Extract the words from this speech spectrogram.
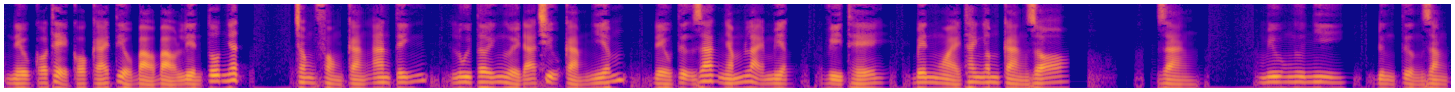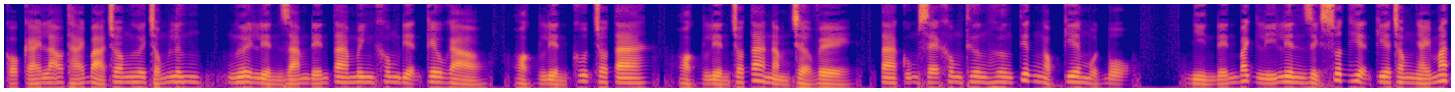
nếu có thể có cái tiểu bảo bảo liền tốt nhất. Trong phòng càng an tĩnh, lui tới người đã chịu cảm nhiễm, đều tự giác nhắm lại miệng, vì thế, bên ngoài thanh âm càng rõ. Ràng, Mưu Ngư Nhi, đừng tưởng rằng có cái lão thái bà cho ngươi chống lưng, ngươi liền dám đến ta minh không điện kêu gào, hoặc liền cút cho ta, hoặc liền cho ta nằm trở về, ta cũng sẽ không thương hương tiếc ngọc kia một bộ. Nhìn đến Bách Lý Liên dịch xuất hiện kia trong nháy mắt,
